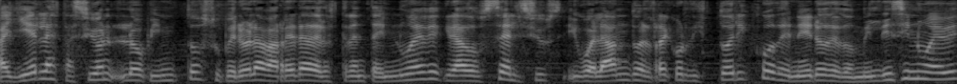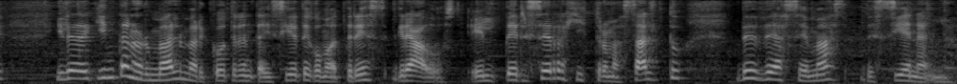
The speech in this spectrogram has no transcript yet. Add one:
Ayer la estación Lo Pinto superó la barrera de los 39 grados Celsius, igualando el récord histórico de enero de 2019, y la de Quinta Normal marcó 37,3 grados, el tercer registro más alto desde hace más de 100 años.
